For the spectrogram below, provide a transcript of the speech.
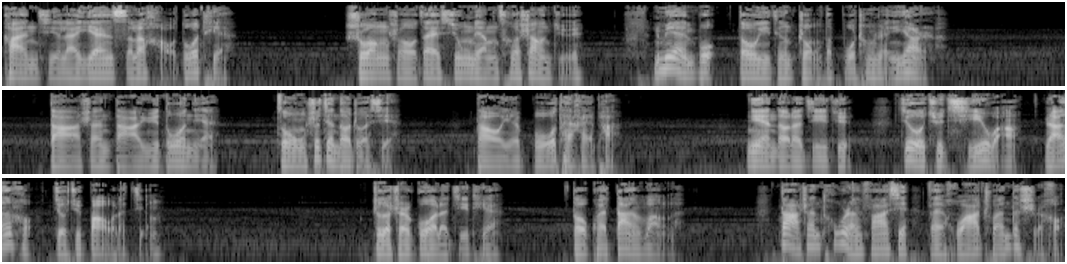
看起来淹死了好多天，双手在胸两侧上举，面部都已经肿得不成人样了。大山打鱼多年，总是见到这些，倒也不太害怕。念叨了几句，就去起网，然后就去报了警。这事过了几天，都快淡忘了。大山突然发现，在划船的时候，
